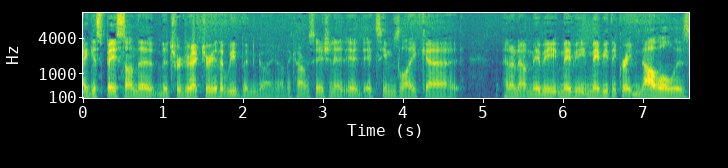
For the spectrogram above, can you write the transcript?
I- guess based on the, the trajectory that we've been going on the conversation, it, it, it seems like uh, I don't know, maybe maybe maybe the great novel is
